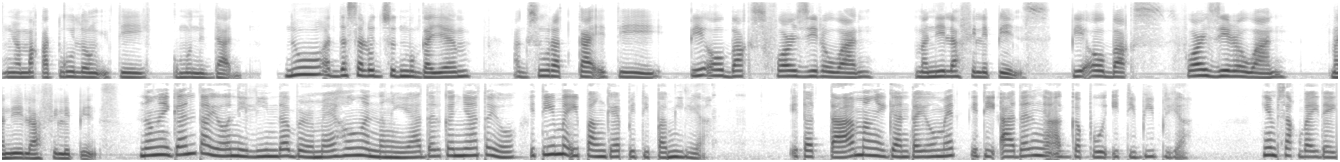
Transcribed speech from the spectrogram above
nga makatulong iti komunidad. No, adda sa ludsud mo gayem, agsurat ka iti P.O. Box 401 Manila, Philippines. P.O. Box 401 Manila, Philippines. Nangyigan tayo ni Linda Bermejo nga nangyadal kanya tayo, iti maipanggep iti pamilya. Itatta, manggigan tayo met, iti adal nga aggapu iti Biblia. Ngimsakbay day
